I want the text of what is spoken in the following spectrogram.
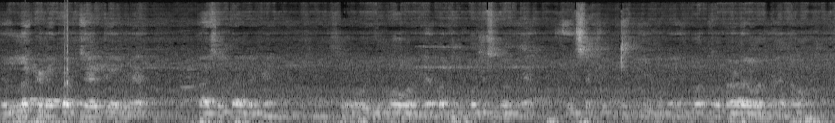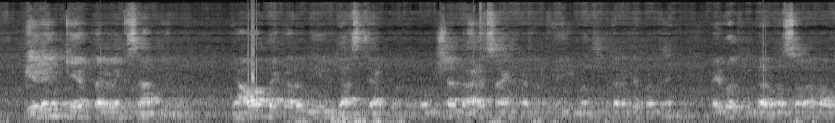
ಎಲ್ಲ ಕಡೆ ಪಂಚಾಯತಿಯವರಿಗೆ, ತಹಸೀಲ್ದಾರರಿಗೆ, ಸೊ ಇರುವವರಿಗೆ ಮತ್ತು ಪೊಲೀಸ್ನವರಿಗೆ ಇನ್ಸ್ಟ್ರಕ್ಷನ್ ಕೊಟ್ಟು ಇದನ್ನು ಇವತ್ತು ನಾಳೆ ಹೊರಗೆ ನಾವು ಏನೇನು ಕೇರ್ ತಗೊಳ್ಳೋಕ್ಕೆ ಸಾಧ್ಯ ಇಲ್ಲ. ಯಾವಾಗ ಬೇಕಾದ್ರೂ ನೀರು ಜಾಸ್ತಿ ಆಗ್ಬೋದು. ಬಹುಶಃ ನಾಳೆ ಸಾಯಂಕಾಲಕ್ಕೆ ಇವತ್ತಿನ ಥರನೇ ಬಂದರೆ ಐವತ್ತರಿಂದ ಅರವತ್ತು ಸಾವಿರ ನಾವು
